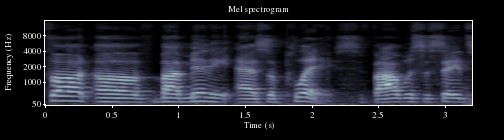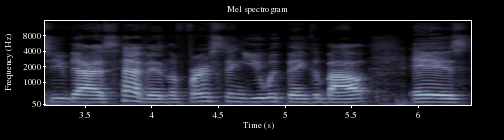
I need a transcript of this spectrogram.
thought of by many as a place. If I was to say to you guys heaven, the first thing you would think about is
